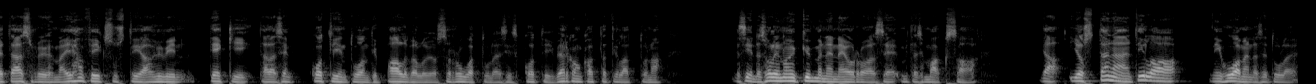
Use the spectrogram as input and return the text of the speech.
että S-ryhmä ihan fiksusti ja hyvin teki tällaisen kotiin tuontipalvelu, jossa ruoat tulee siis kotiin verkon kautta tilattuna. Ja siinä se oli noin 10 euroa se, mitä se maksaa. Ja jos tänään tilaa, niin huomenna se tulee.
